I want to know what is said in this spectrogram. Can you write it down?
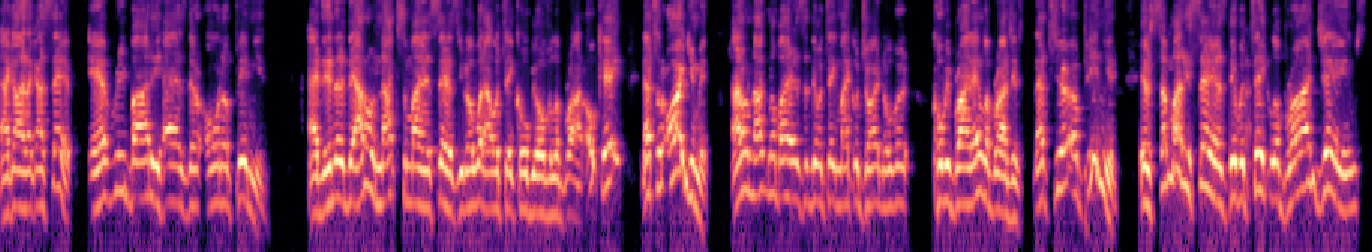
Like I, like I said, everybody has their own opinion. At the end of the day, I don't knock somebody that says, you know what, I would take Kobe over LeBron. Okay, that's an argument. I don't knock nobody that said they would take Michael Jordan over Kobe Bryant and LeBron James. That's your opinion. If somebody says they would take LeBron James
